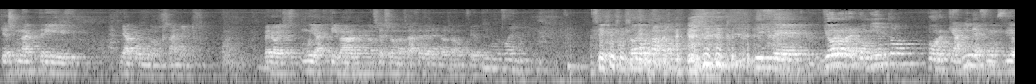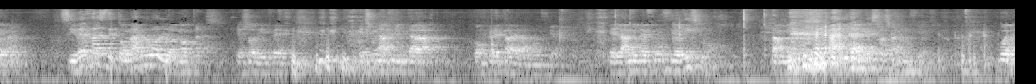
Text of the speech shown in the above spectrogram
que es una actriz ya con unos años, pero es muy activa, al menos eso nos hace ver en los anuncios. Y muy buena. Sí, soy bueno. Dice, yo lo recomiendo porque a mí me funciona. Si dejas de tomarlo, lo notas. Eso dice, es una cita concreta del anuncio. El aminefuncionismo también cabida en esos anuncios. Bueno,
